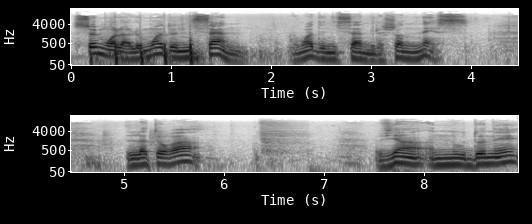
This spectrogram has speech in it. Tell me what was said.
Ce mois-là, le mois de Nissan, le mois de Nissan, Milachon Nes, la Torah vient nous donner,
